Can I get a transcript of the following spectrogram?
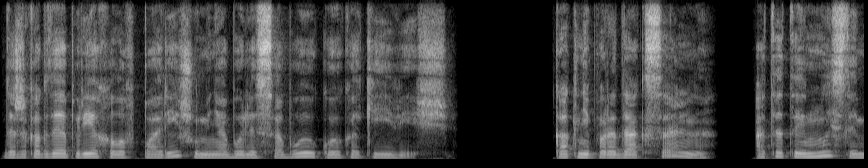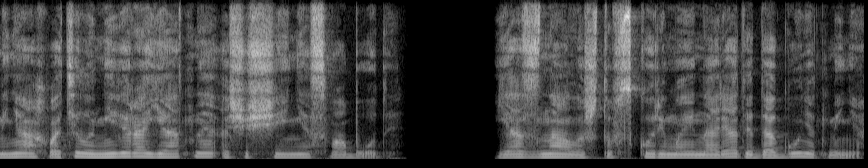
Даже когда я приехала в Париж, у меня были с собой кое-какие вещи. Как ни парадоксально, от этой мысли меня охватило невероятное ощущение свободы. Я знала, что вскоре мои наряды догонят меня.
